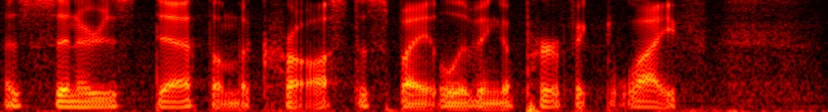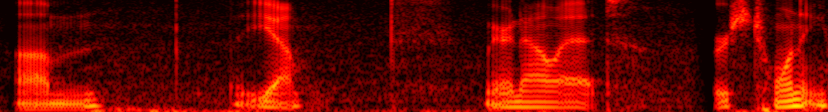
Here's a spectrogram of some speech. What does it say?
a sinner's death on the cross despite living a perfect life. Um, but yeah, we are now at verse 20.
